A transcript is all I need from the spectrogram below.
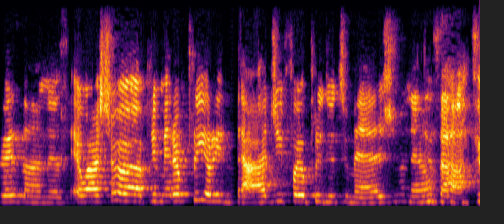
dois anos. Eu acho a primeira prioridade foi o produto mesmo, né? Exato.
